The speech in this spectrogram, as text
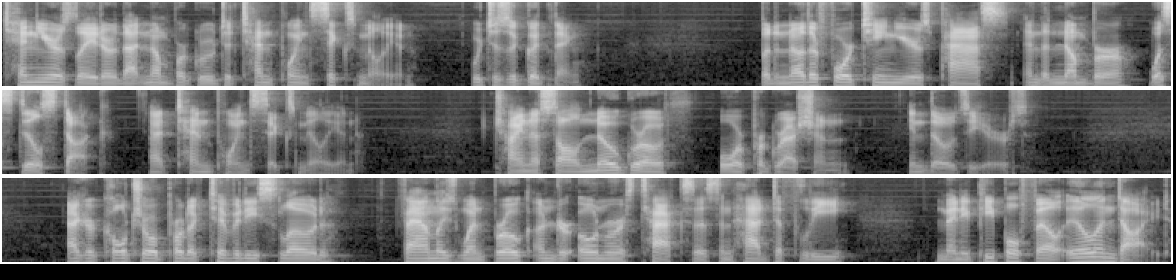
Ten years later, that number grew to 10.6 million, which is a good thing. But another 14 years passed, and the number was still stuck at 10.6 million. China saw no growth or progression in those years. Agricultural productivity slowed, Families went broke under onerous taxes and had to flee. Many people fell ill and died.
